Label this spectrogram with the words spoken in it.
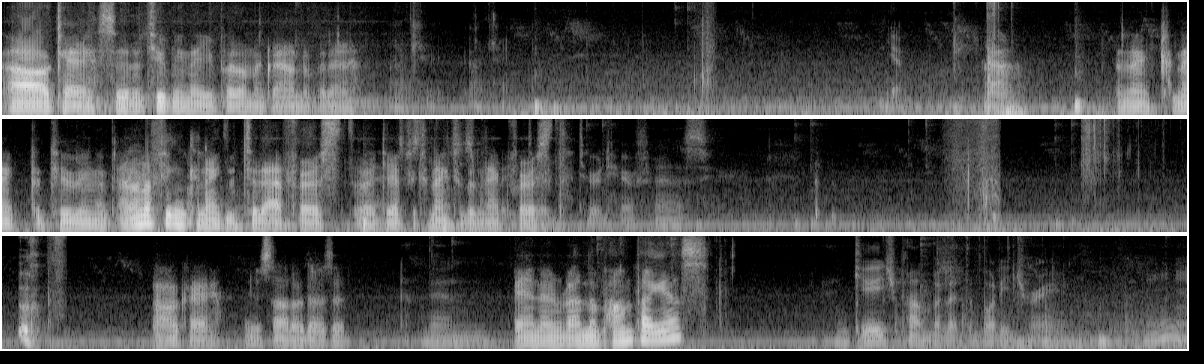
Oh, okay. So the tubing that you put on the ground over there. Okay. Okay. Yep. Yeah. And then connect the tubing. I don't know if you can connect it to that first, or do you have to connect to the just neck wait, do it- first? Do it here first. Oh, okay. It just auto does it. And then And then run the pump, I guess. engage pump, but let the body drain. Yeah.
